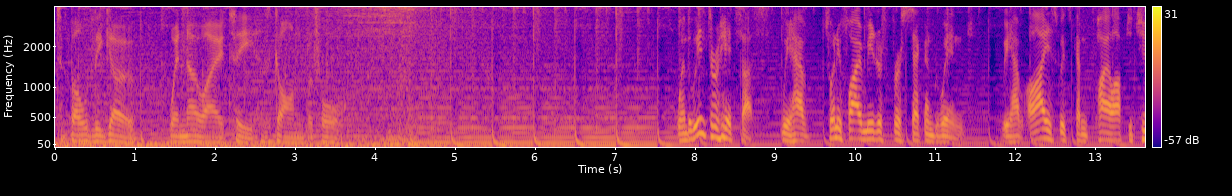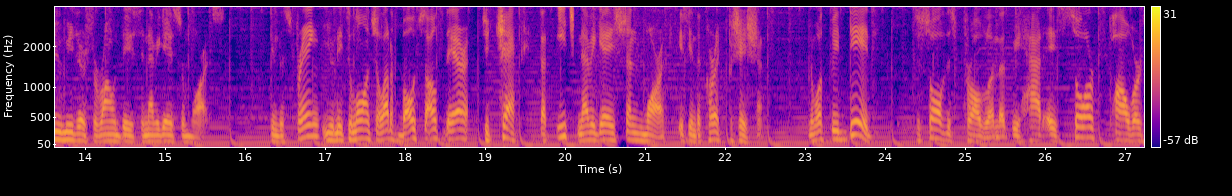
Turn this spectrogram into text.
to boldly go where no IoT has gone before. When the winter hits us, we have 25 meters per second wind. We have ice which can pile up to two meters around these navigation marks. In the spring, you need to launch a lot of boats out there to check that each navigation mark is in the correct position. And what we did to solve this problem that we had a solar powered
